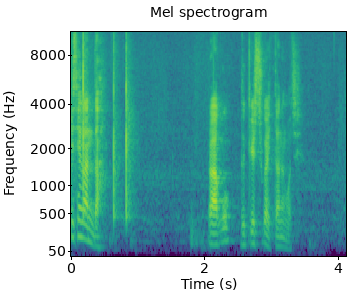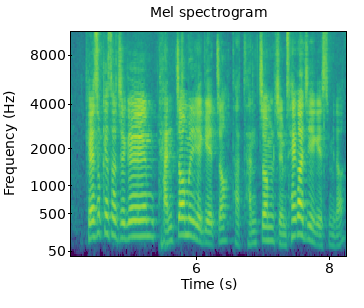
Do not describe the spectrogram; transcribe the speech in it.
희생한다. 라고 느낄 수가 있다는 거지. 계속해서 지금 단점을 얘기했죠. 다 단점 지금 세 가지 얘기했습니다.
